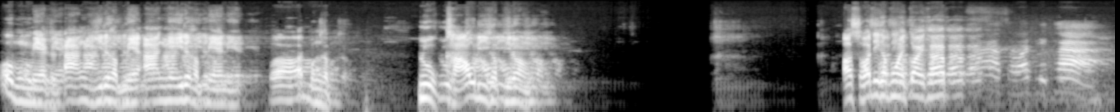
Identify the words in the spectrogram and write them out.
โอ้มึงแม่กับอ่างดีนะครับแม่อ่างไงนะครับแม่นี่ว้าดเบังครับ ลูกขาวดีครับพี่น้องเอาสวัสดีครับหอยก้อยครับสวัสดีค่ะ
